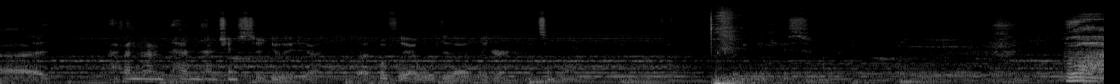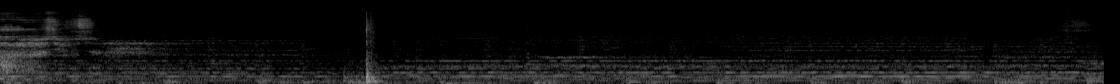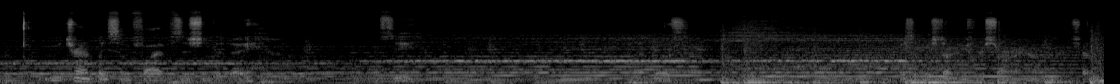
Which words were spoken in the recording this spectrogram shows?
uh, I haven't hadn't had a chance to do it yet but hopefully I will do that later at some point. In any case. I'm trying to play some five position today. We'll see. How that goes. We're starting first round right now. Shut up.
